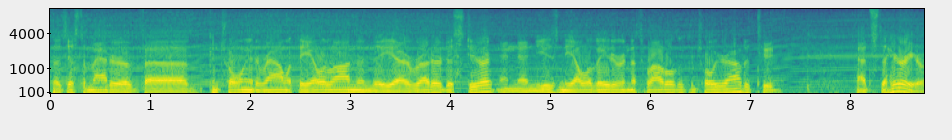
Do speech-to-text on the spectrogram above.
So it's just a matter of uh, controlling it around with the aileron and the uh, rudder to steer it, and then using the elevator and the throttle to control your altitude. That's the Harrier.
